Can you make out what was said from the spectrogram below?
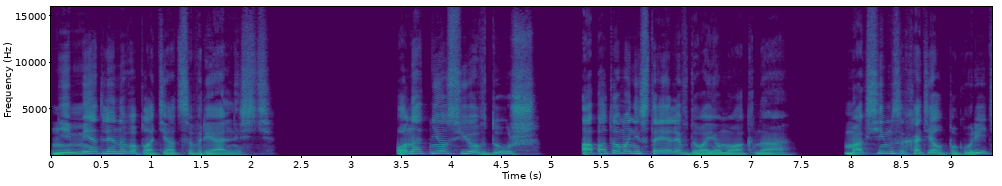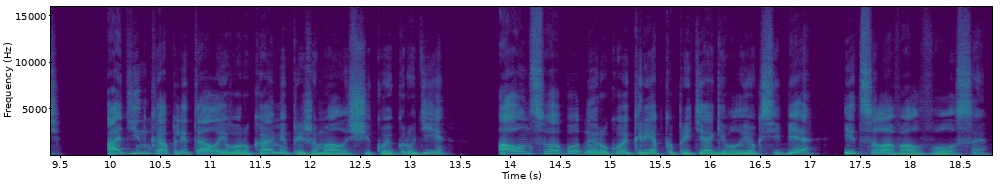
немедленно воплотятся в реальность. Он отнес ее в душ, а потом они стояли вдвоем у окна. Максим захотел покурить, Одинка оплетала его руками, прижимала щекой к груди, а он свободной рукой крепко притягивал ее к себе и целовал волосы,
